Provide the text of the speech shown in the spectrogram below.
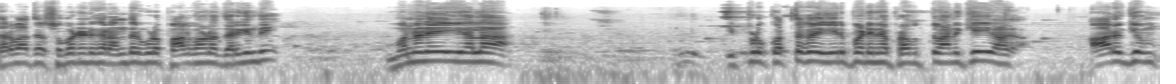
తర్వాత సూపరింటెండెంట్ గారు అందరూ కూడా పాల్గొనడం జరిగింది. మొన్ననే ఇలా ఇప్పుడు కొత్తగా ఏర్పడిన ప్రభుత్వానికి ఆరోగ్యం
